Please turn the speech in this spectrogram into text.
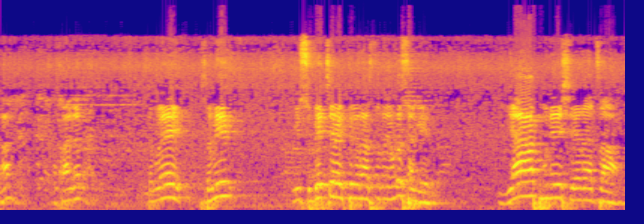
हा? सागर त्यामुळे समीर मी शुभेच्छा व्यक्त करत असताना एवढं सांगेन. या पुणे शहराचा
